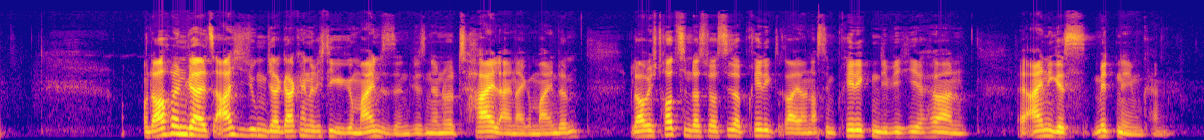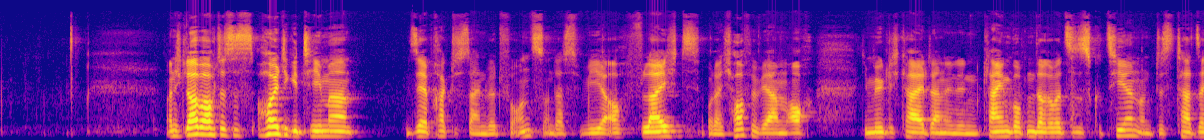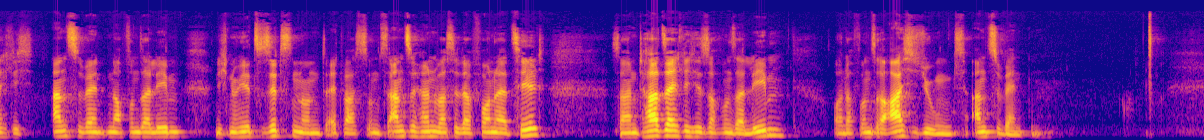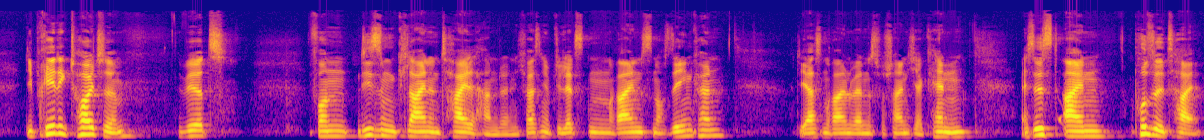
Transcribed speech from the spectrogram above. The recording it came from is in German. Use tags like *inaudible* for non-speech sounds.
Und auch wenn wir als Archijugend ja gar keine richtige Gemeinde sind, wir sind ja nur Teil einer Gemeinde, glaube ich trotzdem, dass wir aus dieser Predigtreihe und aus den Predigten, die wir hier hören, äh, einiges mitnehmen können. Und ich glaube auch, dass das heutige Thema sehr praktisch sein wird für uns und dass wir auch vielleicht, oder ich hoffe, wir haben auch die Möglichkeit, dann in den kleinen Gruppen darüber zu diskutieren und das tatsächlich anzuwenden auf unser Leben. Nicht nur hier zu sitzen und etwas uns anzuhören, was er da vorne erzählt, sondern tatsächlich es auf unser Leben und auf unsere Archijugend anzuwenden. Die Predigt heute wird von diesem kleinen Teil handeln. Ich weiß nicht, ob die letzten Reihen es noch sehen können. Die ersten Reihen werden es wahrscheinlich erkennen. Es ist ein Puzzleteil.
